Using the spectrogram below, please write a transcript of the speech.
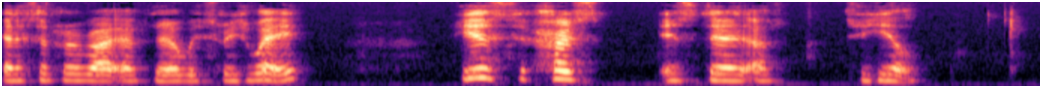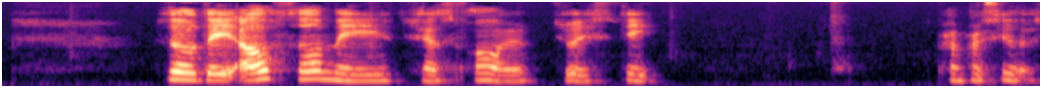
and a central rite of the witch's way used to curse instead of to heal. So they also may transform to a state from pursuers.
